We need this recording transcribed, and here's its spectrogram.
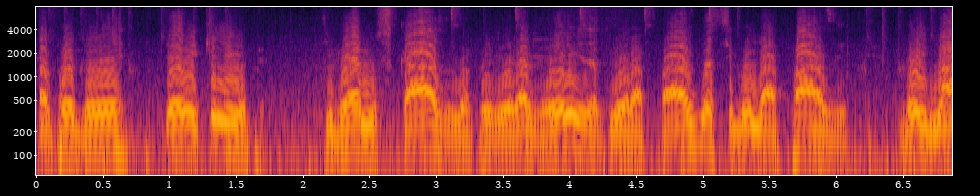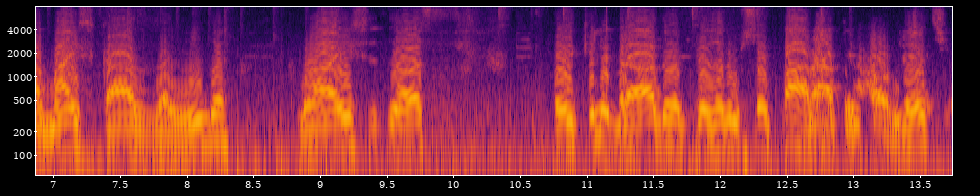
para poder ter o equilíbrio. Tivemos casos na primeira vez, na primeira fase, na segunda fase veio mais casos ainda, mas nós foi equilibrado, a empresa não precisou parar totalmente,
